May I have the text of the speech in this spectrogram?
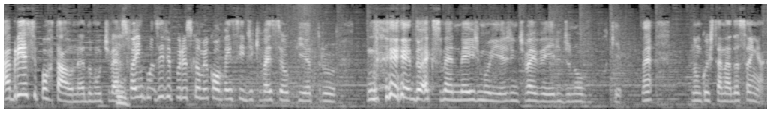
abrir esse portal, né, do multiverso. Hum. Foi inclusive por isso que eu me convenci de que vai ser o Pietro do X-Men mesmo e a gente vai ver ele de novo porque, né, não custa nada sonhar.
